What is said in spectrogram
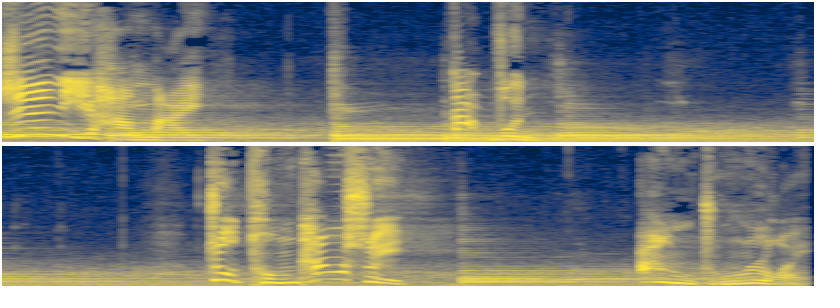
热你行来，打稳，煮通汤水，暗中来，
